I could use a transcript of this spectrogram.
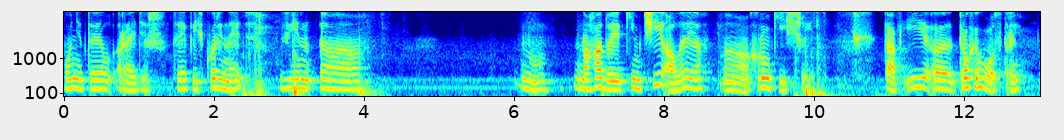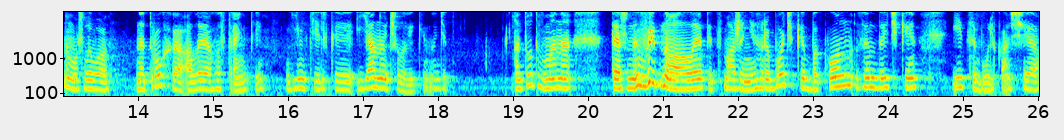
Ponytail Radish. Це якийсь корінець. Він ну, нагадує кімчі, але хрумкіший. Так, і е, трохи гострий. Ну, можливо, не трохи, але гостренький. Їм тільки я, ну і чоловік іноді. А тут в мене теж не видно, але підсмажені грибочки, бекон з індички і цибулька. Ще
